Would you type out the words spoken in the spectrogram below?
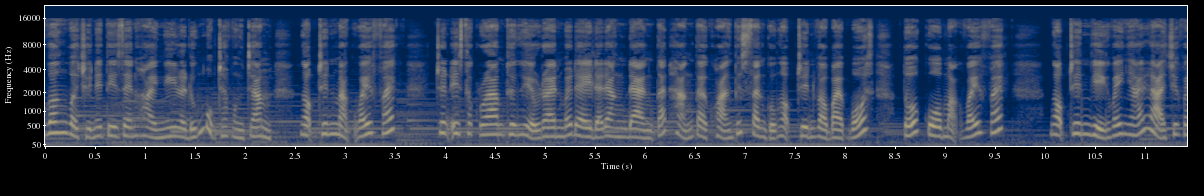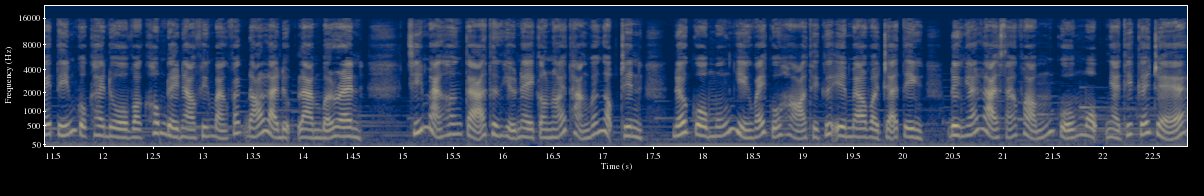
Vâng, và chuyện netizen hoài nghi là đúng 100%. Ngọc Trinh mặc váy phát. Trên Instagram, thương hiệu Ren mới đây đã đăng đàn tách hẳn tài khoản thích xanh của Ngọc Trinh vào bài post tố cô mặc váy phát. Ngọc Trinh diện váy nhái lại chiếc váy tím của Kaido và không đời nào phiên bản phát đó lại được làm bởi Ren. Chí mạng hơn cả, thương hiệu này còn nói thẳng với Ngọc Trinh, nếu cô muốn diện váy của họ thì cứ email và trả tiền, đừng nhái lại sản phẩm của một nhà thiết kế trẻ.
